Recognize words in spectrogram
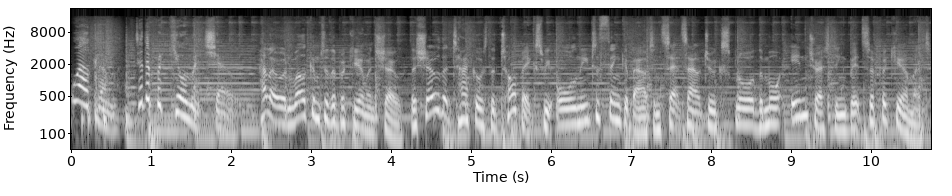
Welcome to the Procurement Show. Hello, and welcome to the Procurement Show, the show that tackles the topics we all need to think about and sets out to explore the more interesting bits of procurement.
